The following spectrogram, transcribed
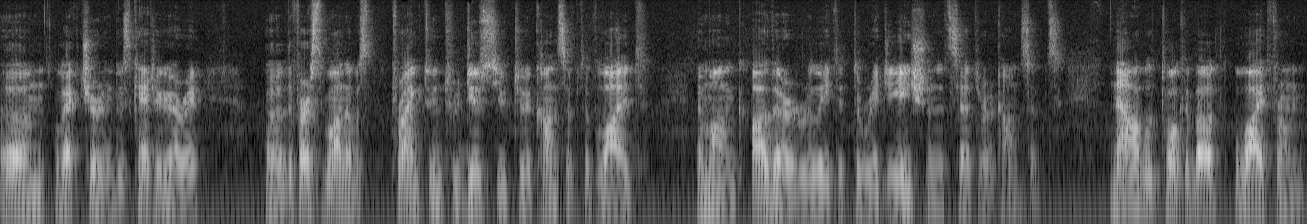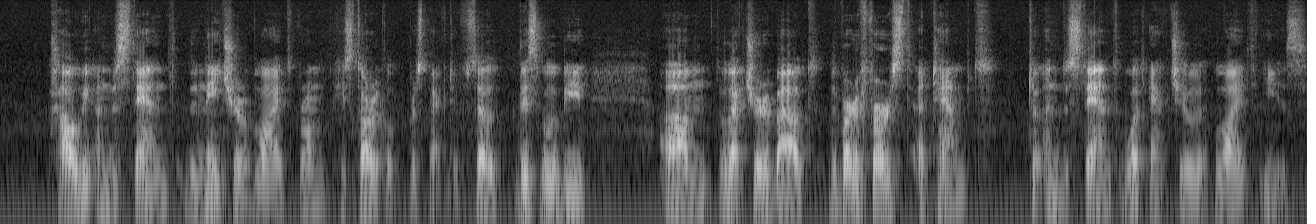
um, lecture in this category. Uh, the first one I was trying to introduce you to a concept of light among other related to radiation, etc. concepts. Now I will talk about light from how we understand the nature of light from historical perspective. So this will be um, a lecture about the very first attempt to understand what actually light is.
